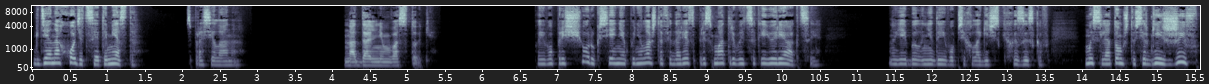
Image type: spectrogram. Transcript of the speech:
«Где находится это место?» — спросила она. «На Дальнем Востоке». По его прищуру Ксения поняла, что Федорец присматривается к ее реакции. Но ей было не до его психологических изысков. Мысль о том, что Сергей жив,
